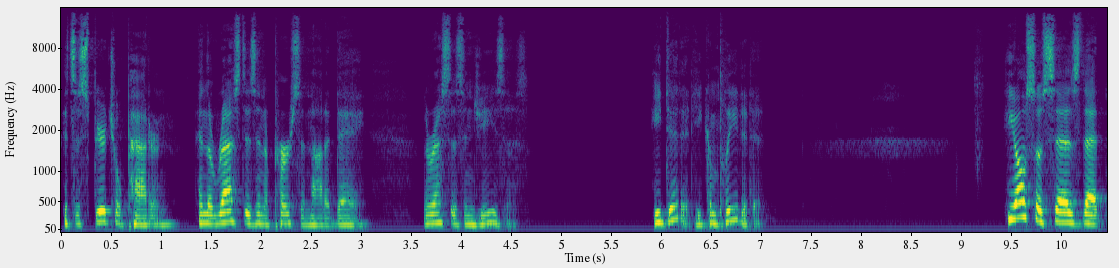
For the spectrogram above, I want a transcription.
It's a spiritual pattern, and the rest is in a person, not a day. The rest is in Jesus. He did it, He completed it. He also says that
